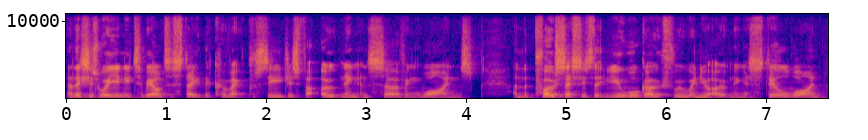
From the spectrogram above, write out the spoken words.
Now this is where you need to be able to state the correct procedures for opening and serving wines and the processes that you will go through when you're opening a still wine,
